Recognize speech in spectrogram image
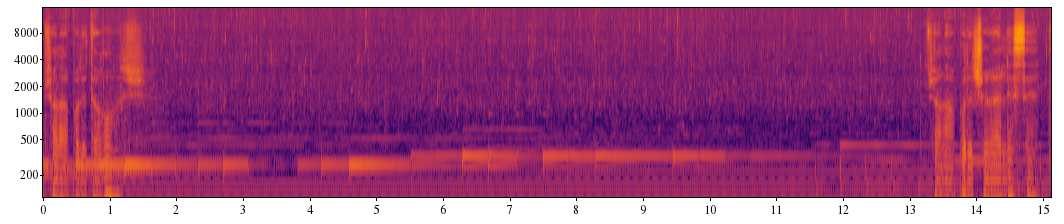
אפשר להרפות את הראש. אפשר להרפות את שרירי הלסת.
